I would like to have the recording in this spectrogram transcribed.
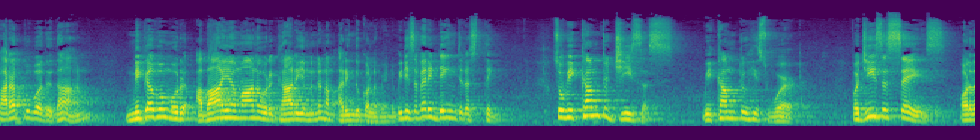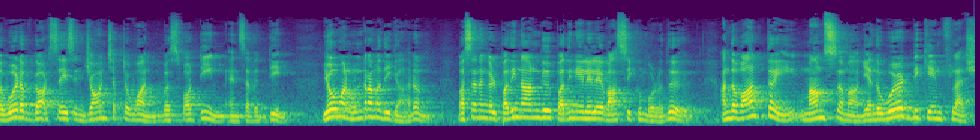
பரப்புவதுதான் மிகவும் ஒரு அபாயமான ஒரு காரியம் என்று நாம் அறிந்து கொள்ள வேண்டும் it is a very dangerous thing so we come to Jesus we come to his word for Jesus says or the word of God says in John chapter 1, verse 14 and 17. யோவான் ஒன்றாம் அதிகாரம் வசனங்கள் பதினான்கு பதினேழிலே வாசிக்கும் பொழுது அந்த வார்த்தை மாம்சமாகி அந்த word became flesh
